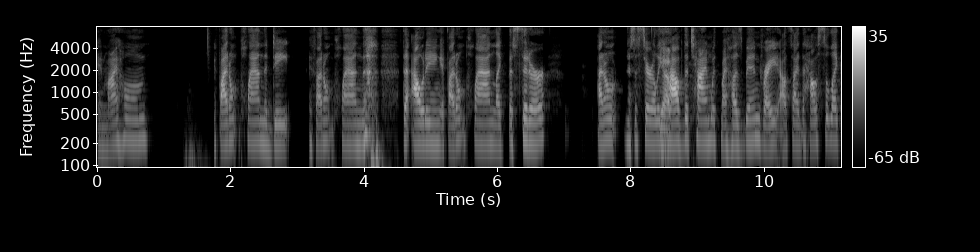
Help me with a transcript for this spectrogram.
in my home, if I don't plan the date, if I don't plan the, the outing, if I don't plan like the sitter, I don't necessarily Yep. have the time with my husband, right? Outside the house. So like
